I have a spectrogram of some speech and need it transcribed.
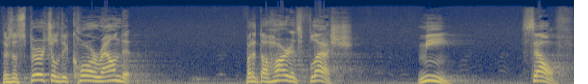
There's a spiritual decor around it. But at the heart it's flesh. Me. Self.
